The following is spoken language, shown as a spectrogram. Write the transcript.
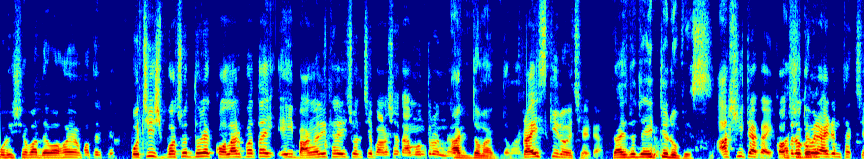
পরিষেবা দেওয়া হয় আমাদেরকে। পঁচিশ বছর ধরে কলার পাতায় এই বাঙালি থালি চলছে বারাসাত আমন্ত্রণ একদম একদম প্রাইস কি রয়েছে এটা? প্রাইস হচ্ছে এইটটি রুপিস আশি টাকায়। কত রকমের আইটেম থাকছে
